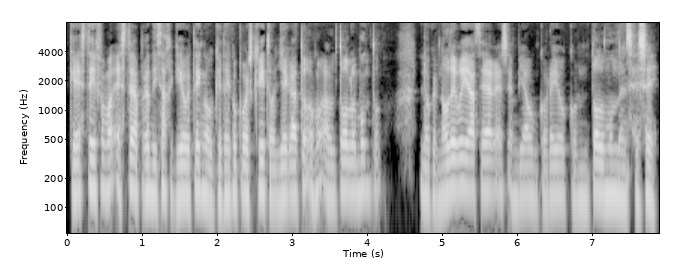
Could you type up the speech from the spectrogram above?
que este, este aprendizaje que yo tengo, que tengo por escrito, llegue a, todo el mundo, lo que no debería hacer es enviar un correo con todo el mundo en CC.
